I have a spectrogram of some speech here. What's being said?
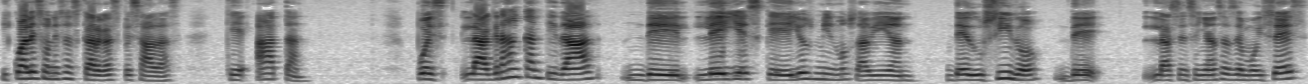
¿Y cuáles son esas cargas pesadas que atan? Pues la gran cantidad de leyes que ellos mismos habían deducido de las enseñanzas de Moisés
